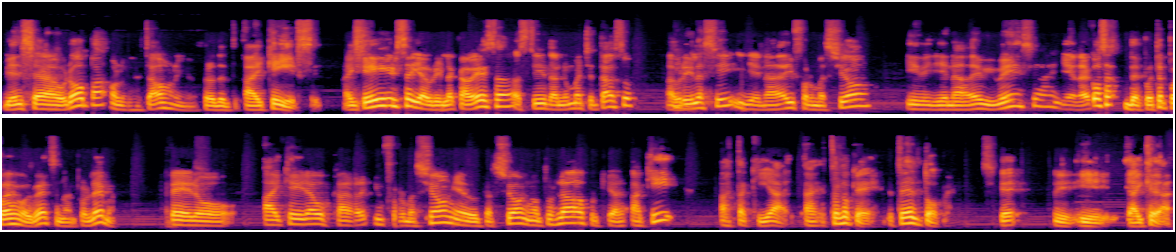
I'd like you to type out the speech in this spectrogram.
bien sea Europa o los Estados Unidos, pero hay que irse. Hay que irse y abrir la cabeza, así, darle un machetazo, abrirla así y llenar de información y llenar de vivencias y llenar de cosas. Después te puedes volver, no hay problema. Pero hay que ir a buscar información y educación en otros lados porque aquí, hasta aquí hay. Ah, esto es lo que es, este es el tope. Así que, y, y hay que dar.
